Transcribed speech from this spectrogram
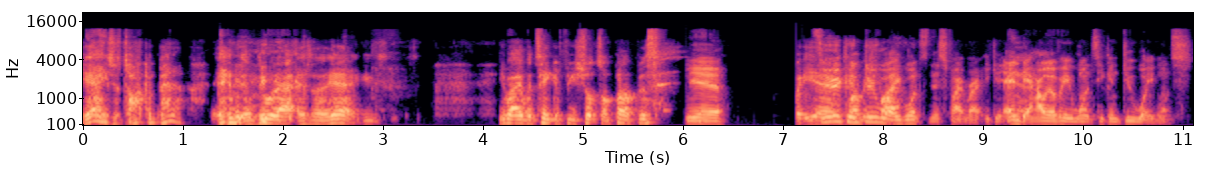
"Yeah, he's a tough competitor," and he'll do that. And so, yeah, he's, he might even take a few shots on purpose. Yeah, but yeah, Fury can do what he wants in this fight, right? He can end Yeah. it however he wants. He can do what he wants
